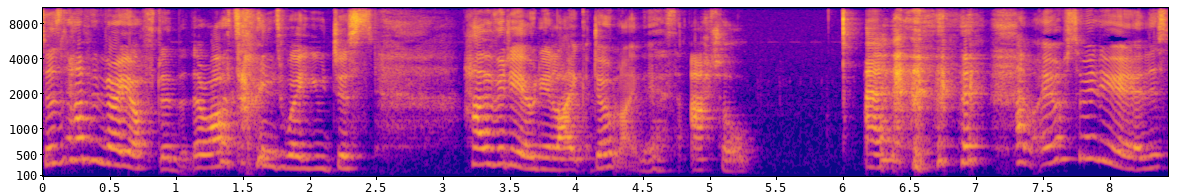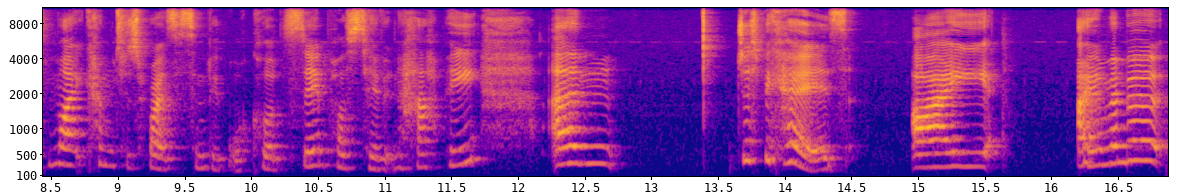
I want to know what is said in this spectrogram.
doesn't happen very often, but there are times where you just have a video and you're like, don't like this at all. Um, um, I also made a video, this might come to surprise some people, called Staying Positive and Happy. Um, just because I, I remember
